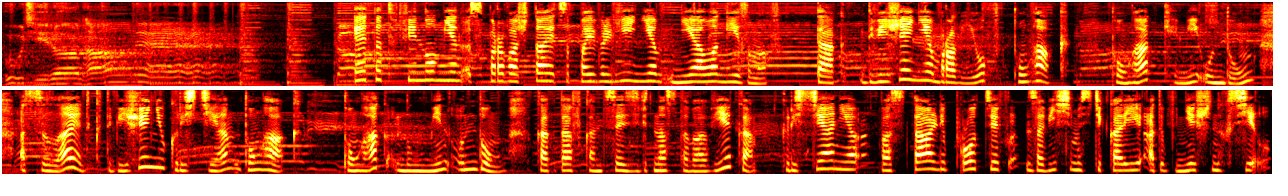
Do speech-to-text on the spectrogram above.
부지런하네 Этот феномен сопровождается появлением неологизмов. Так, движение муравьев Тунгак, Тунгак Кеми Ундун отсылает к движению крестьян Тунгак, Тунгак Нунмин Ундун, когда в конце XIX века крестьяне восстали против зависимости Кореи от внешних сил.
